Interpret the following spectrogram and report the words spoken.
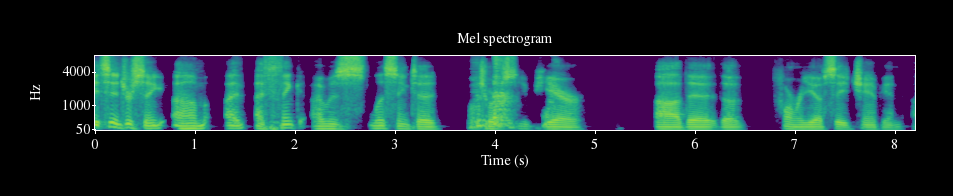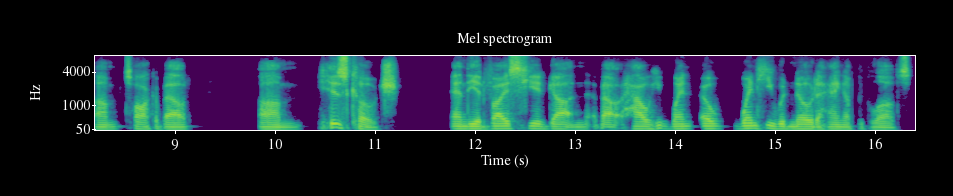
It's interesting. Um, I I think I was listening to George St. Pierre, uh, the the former UFC champion, um, talk about um, his coach and the advice he had gotten about how he went oh, when he would know to hang up the gloves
